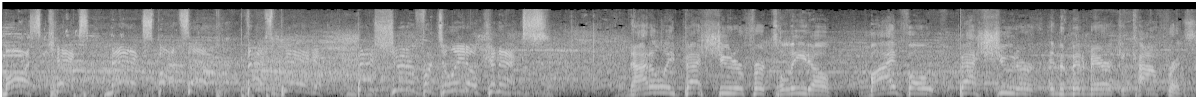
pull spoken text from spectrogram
Moss kicks. Maddox spots up. That's big. Best shooter for Toledo connects. Not only best shooter for Toledo, my vote, best shooter in the Mid-American Conference.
